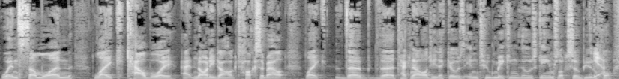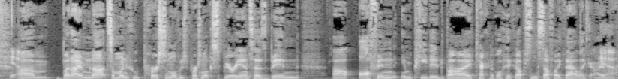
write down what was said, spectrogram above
when someone like Cowboy at Naughty Dog talks about like the the technology that goes into making those games look so beautiful. Yeah, yeah. Um, but I'm not someone who personal whose personal experience has been uh, often impeded by technical hiccups and stuff like that. Like I Yeah.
